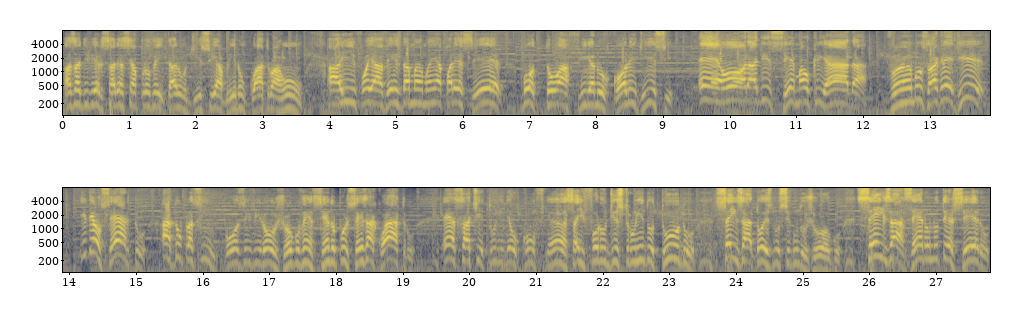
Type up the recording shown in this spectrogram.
As adversárias se aproveitaram disso e abriram 4 a 1. Aí foi a vez da mamãe aparecer, botou a filha no colo e disse: "É hora de ser malcriada. Vamos agredir." E deu certo. A dupla se impôs e virou o jogo vencendo por 6 a 4. Essa atitude deu confiança e foram destruindo tudo. 6 a 2 no segundo jogo, 6 a 0 no terceiro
